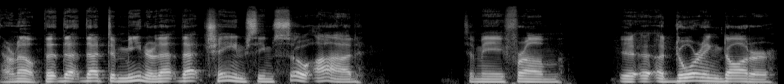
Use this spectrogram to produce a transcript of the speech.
I don't know that that that demeanor that that change seems so odd to me from adoring daughter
